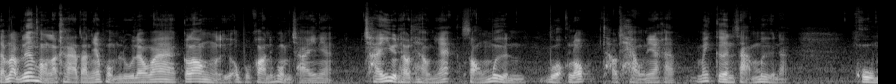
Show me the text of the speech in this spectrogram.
สำหรับเรื่องของราคาตอนนี้ผมรู้แล้วว่ากล้องหรืออุปกรณ์ที่ผมใช้เนี่ย ใช้อยู่แถวแถวๆเนี้ยสองหมื่นบวกลบแถวแถวๆเนี้ยครับ ไม่เกินสามหมื่นอะ คุ้ม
